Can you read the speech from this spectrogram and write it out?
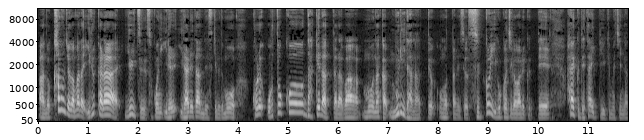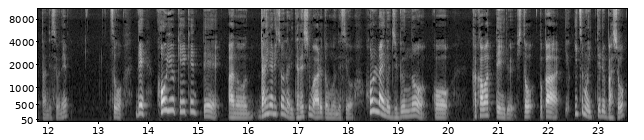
あの彼女がまだいるから唯一そこにいれいられたんですけれどもこれ男だけだったらばもうなんか無理だなって思ったんですよすっごい居心地が悪くって早く出たいっていう気持ちになったんですよね。そうでこういう経験ってあの大なり小なり誰しもあると思うんですよ。本来の自分のこう関わっている人とかいつも行ってる場所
